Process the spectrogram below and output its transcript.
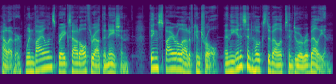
However, when violence breaks out all throughout the nation, things spiral out of control, and the innocent hoax develops into a rebellion.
